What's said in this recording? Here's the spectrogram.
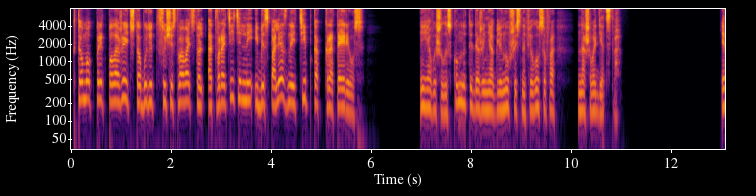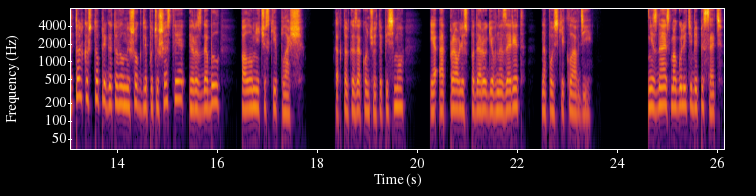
кто мог предположить, что будет существовать столь отвратительный и бесполезный тип, как Кратериус?» И я вышел из комнаты, даже не оглянувшись на философа нашего детства. Я только что приготовил мешок для путешествия и раздобыл паломнический плащ. Как только закончу это письмо, я отправлюсь по дороге в Назарет на поиски Клавдии. Не знаю, смогу ли тебе писать.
